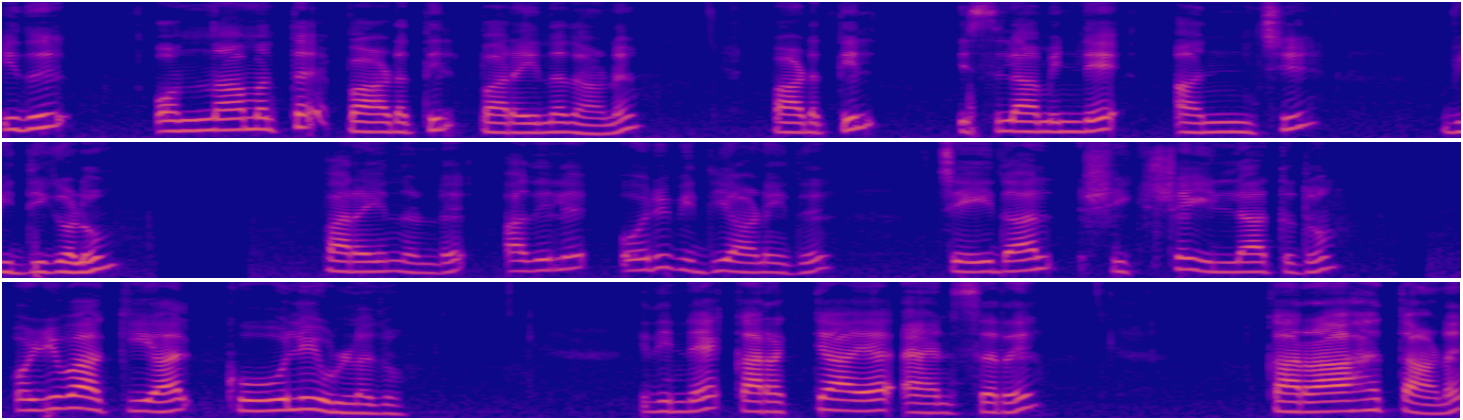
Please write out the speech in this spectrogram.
ഇത് ഒന്നാമത്തെ പാഠത്തിൽ പറയുന്നതാണ്. പാഠത്തിൽ ഇസ്ലാമിന്റെ അഞ്ച് വിധികളും പറയുന്നുണ്ട്. അതിൽ ഒരു വിധിയാണ് ഇത് ചെയ്താൽ ശിക്ഷയില്ലാത്തതും ഒഴിവാക്കിയാൽ കൂലിയുള്ളതും. ഇതിന്റെ കറക്റ്റായ ആൻസർ കറാഹത്താണ്.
